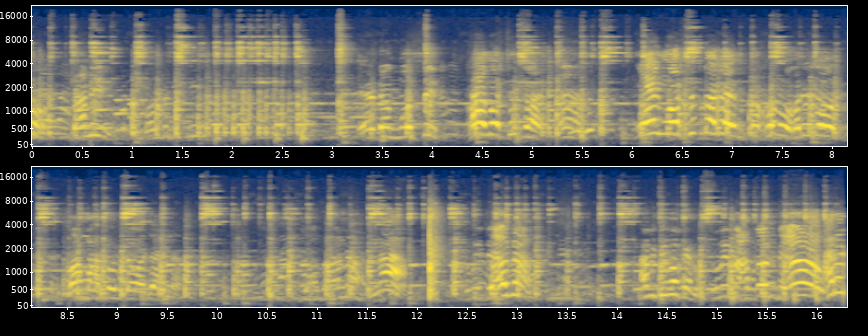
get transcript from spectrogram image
কি এটা মসজিদ। হ্যাঁ মসজিদ ভাই এই মসজিদ ভাবে কখনো হরিবোল বা মাতন দেওয়া যায় না। না না তুমি দাও না। আমি দিব কেন? তুমি মাতন দাও। আরে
